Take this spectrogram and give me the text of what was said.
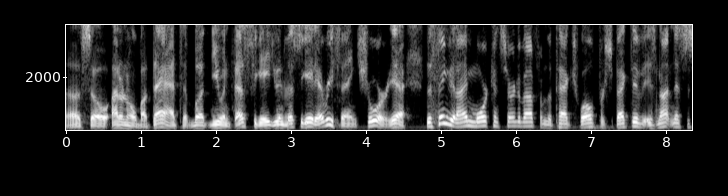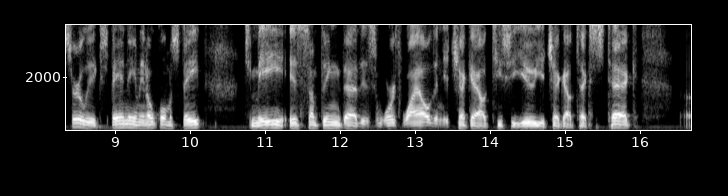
Uh, so I don't know about that, but you investigate, you investigate everything. Sure. Yeah. The thing that I'm more concerned about from the Pac 12 perspective is not necessarily expanding. I mean, Oklahoma State to me is something that is worthwhile. Then you check out TCU, you check out Texas Tech. Uh,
